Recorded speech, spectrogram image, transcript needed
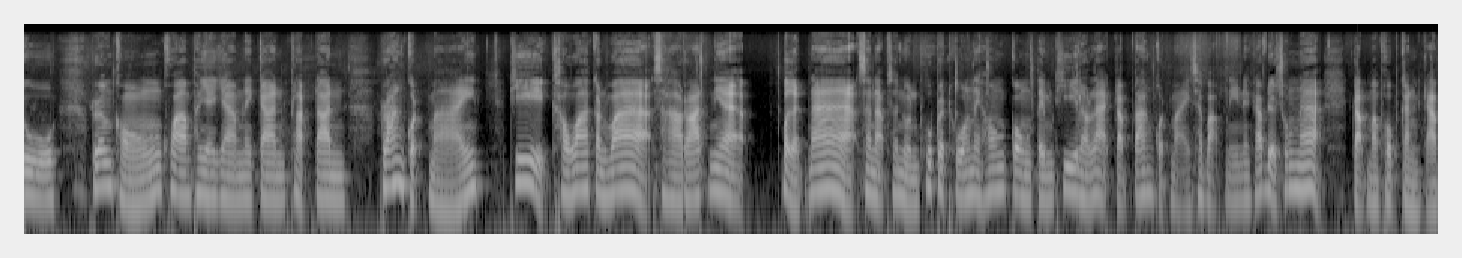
ดูเรื่องของความพยายามในการผลักดันร่างกฎหมาย ที่เขาว่ากันว่าสหรัฐเนี่ยเปิดหน้าสนับสนุนผู้ประท้วงในฮ่องกงเต็มที่แล้วแหละกับร่างกฎหมายฉบับนี้นะครับ เดี๋ยวช่วงหน้ากลับมาพบกันครับ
